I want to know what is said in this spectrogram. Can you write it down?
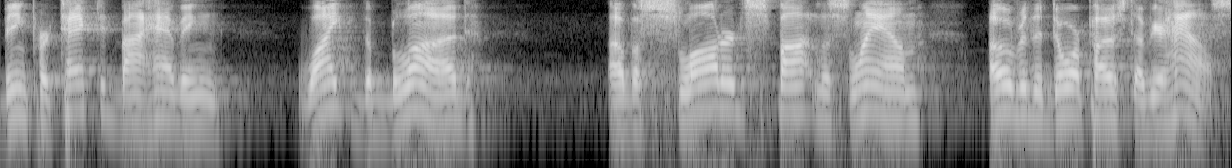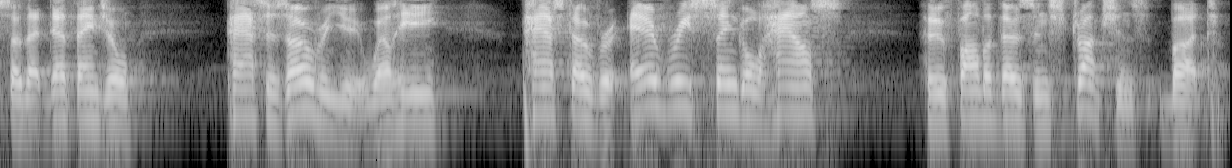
being protected by having wiped the blood of a slaughtered spotless lamb over the doorpost of your house so that death angel passes over you. Well, he passed over every single house who followed those instructions, but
